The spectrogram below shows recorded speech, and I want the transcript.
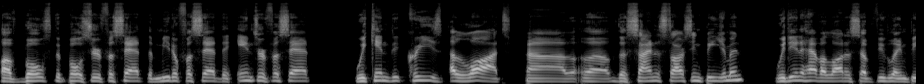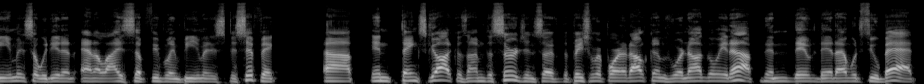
of both the posterior facet, the medial facet, the interfacet. We can decrease a lot uh, uh, the sinus tarsus impingement. We didn't have a lot of subfibular impingement, so we didn't analyze subfibular impingement specific. Uh, and thanks God, because I'm the surgeon. So if the patient reported outcomes were not going up, then they, then I would feel bad.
